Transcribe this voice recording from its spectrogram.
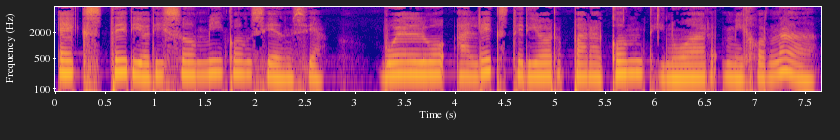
Exteriorizo mi conciencia vuelvo al exterior para continuar mi jornada.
